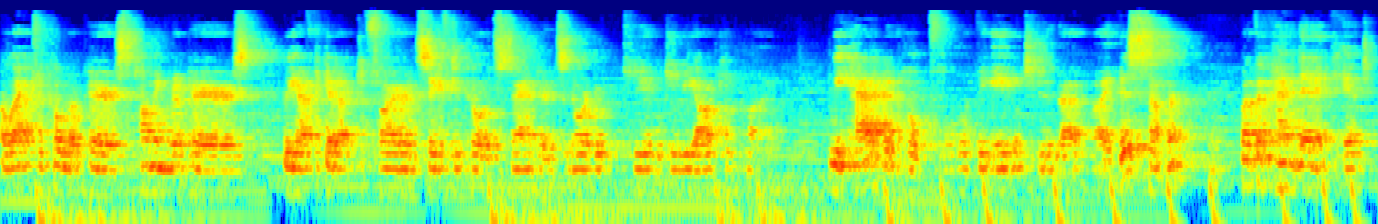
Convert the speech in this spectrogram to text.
electrical repairs, plumbing repairs. We have to get up to fire and safety code standards in order to be able to reoccupy. We had been hopeful of being able to do that by this summer, but the pandemic hit,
